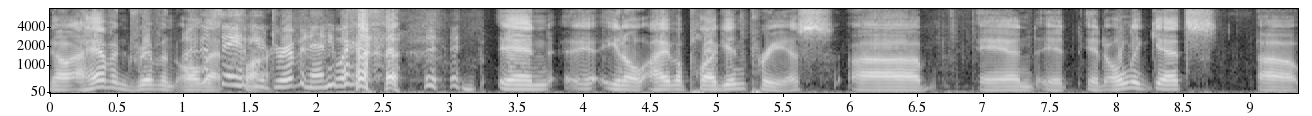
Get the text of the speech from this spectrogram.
Now I haven't driven all that say, far. have you driven anywhere? and you know, I have a plug-in Prius, uh, and it it only gets uh,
